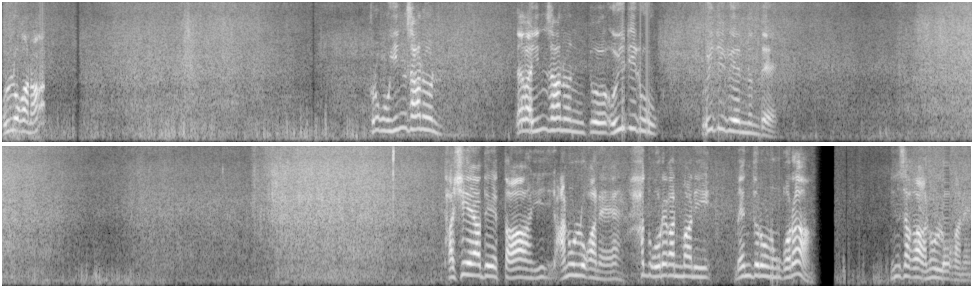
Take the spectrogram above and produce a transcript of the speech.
올라가나? 그리고 인사는 내가 인사는 그 의리로 의리로 했는데 다시 해야 되겠다. 이- 안 올라가네. 하도 오래간만에 만들어 놓은 거라 인사가 안 올라가네.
